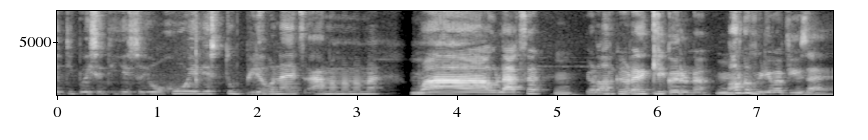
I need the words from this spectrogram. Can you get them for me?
यति पैसा दिएछ ओहो यसले यस्तो भिडियो बनाएछ। आमा मामा वाउ लाग्छ. एउटा अर्को एउटा क्लिक गरौँ न। अर्को भिडियोमा भ्युज आयो।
